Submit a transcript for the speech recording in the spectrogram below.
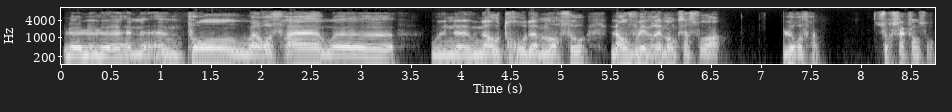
le, le, le- un, un pont ou un refrain ou, euh, ou une, une outro d'un morceau. Là, on voulait vraiment que ça soit le refrain sur chaque chanson.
